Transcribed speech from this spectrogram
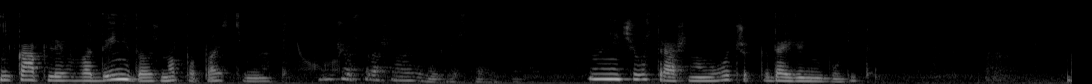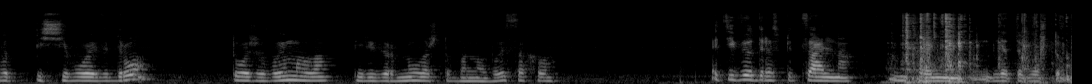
Ни капли воды не должно попасть в мед. Ничего страшного не будет растаять. Ну, ничего страшного, лучше, когда ее не будет. Вот пищевое ведро тоже вымыла, перевернула, чтобы оно высохло. Эти ведра специально мы храним для того, чтобы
